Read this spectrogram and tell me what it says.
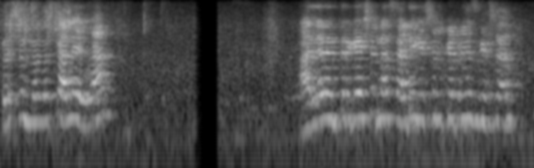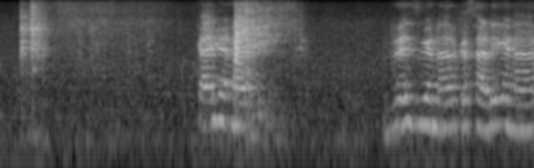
प्रश्न दादा चालेल ना? आल्यानंतर घेशाल ना साडी घेशाल का ड्रेस घेशाल? काय घेणार? ड्रेस घेणार का साडी घेणार?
